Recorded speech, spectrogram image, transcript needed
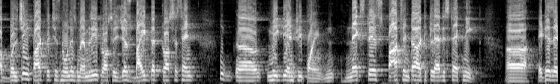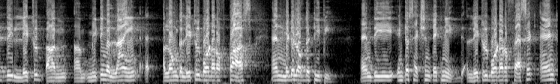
a bulging part which is known as mammillary process. Just bite that process and uh, make the entry point. Next is pars interarticularis technique. Uh, it is at the lateral um, um, meeting a line uh, along the lateral border of pars and middle of the TP and the intersection technique the lateral border of facet and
